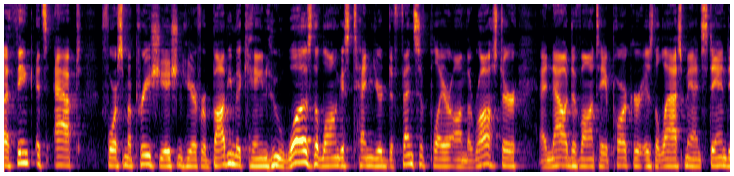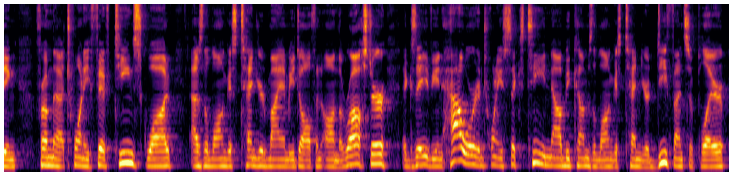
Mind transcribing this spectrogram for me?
I think it's apt for some appreciation here for Bobby McCain, who was the longest tenured defensive player on the roster, and now DeVante Parker is the last man standing from that 2015 squad as the longest tenured Miami Dolphin on the roster. Xavier Howard in 2016 now becomes the longest tenured defensive player,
